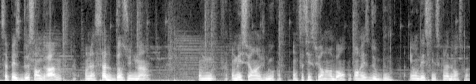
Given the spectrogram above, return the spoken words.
Ça pèse 200 grammes, on a ça dans une main, on, met sur un genou, on s'assied sur un banc, on reste debout et on dessine ce qu'on a devant soi.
